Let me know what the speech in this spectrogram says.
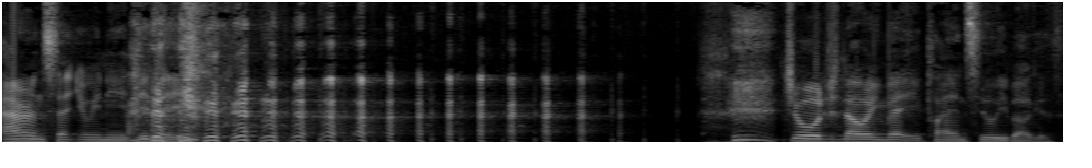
Aaron sent you in here, didn't he?" George, knowing me, playing silly buggers.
